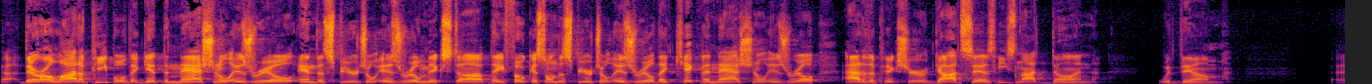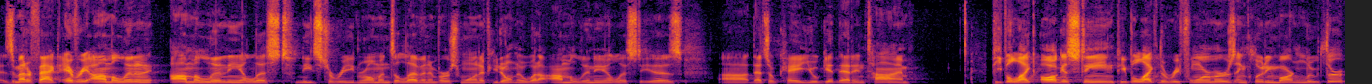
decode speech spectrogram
uh, there are a lot of people that get the national Israel and the spiritual Israel mixed up. They focus on the spiritual Israel, they kick the national Israel out of the picture. God says He's not done with them. As a matter of fact, every amillennialist needs to read Romans 11 and verse 1. If you don't know what an amillennialist is, uh, that's okay. You'll get that in time. People like Augustine, people like the reformers, including Martin Luther,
